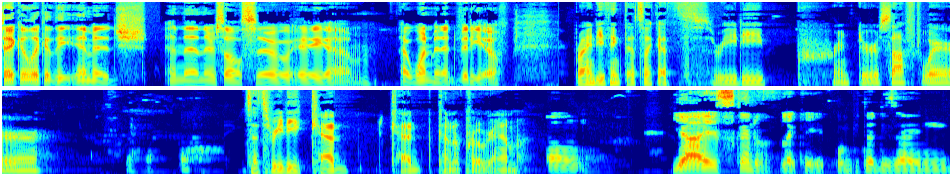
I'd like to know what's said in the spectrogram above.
Take a look at the image, and then there's also a um, a one minute video. Brian, do you think that's like a 3D printer software? It's a 3D CAD CAD kind of program. um yeah it's kind of like a computer design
